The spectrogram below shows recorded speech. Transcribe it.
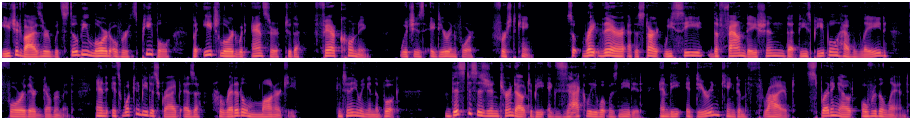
Each advisor would still be lord over his people, but each lord would answer to the Fair Koning, which is Aedyran for first king. So, right there at the start, we see the foundation that these people have laid for their government. And it's what can be described as a hereditary monarchy. Continuing in the book, this decision turned out to be exactly what was needed, and the Aedyran kingdom thrived, spreading out over the land,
